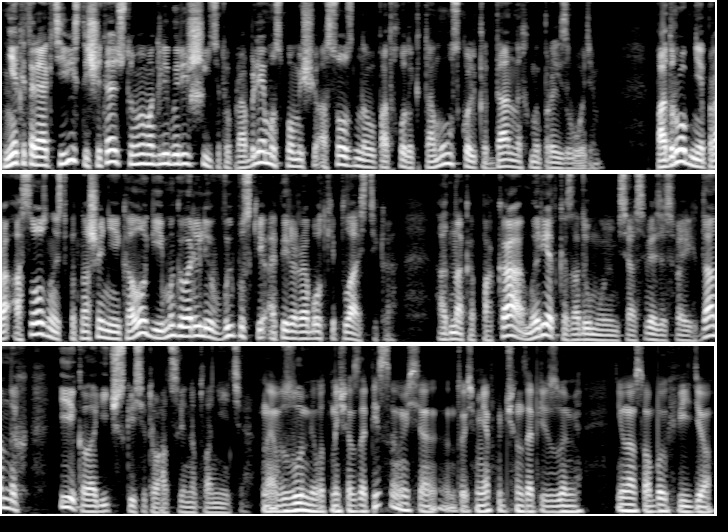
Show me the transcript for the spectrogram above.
Некоторые активисты считают, что мы могли бы решить эту проблему с помощью осознанного подхода к тому, сколько данных мы производим. Подробнее про осознанность в отношении экологии мы говорили в выпуске о переработке пластика. Однако пока мы редко задумываемся о связи своих данных и экологической ситуации на планете. В Zoom вот мы сейчас записываемся, то есть у меня включена запись в Zoom, и у нас в обоих видео.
